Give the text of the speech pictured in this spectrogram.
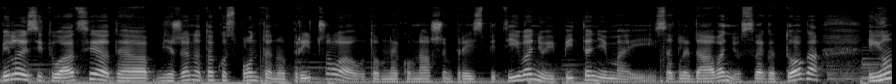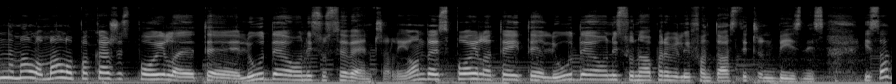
bila je situacija da je žena tako spontano pričala u tom nekom našem preispitivanju i pitanjima i sagledavanju svega toga i onda malo malo pa kaže spojila je te ljude, oni su se venčali. Onda je spojila te i te ljude, oni su napravili fantastičan biznis. I sad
